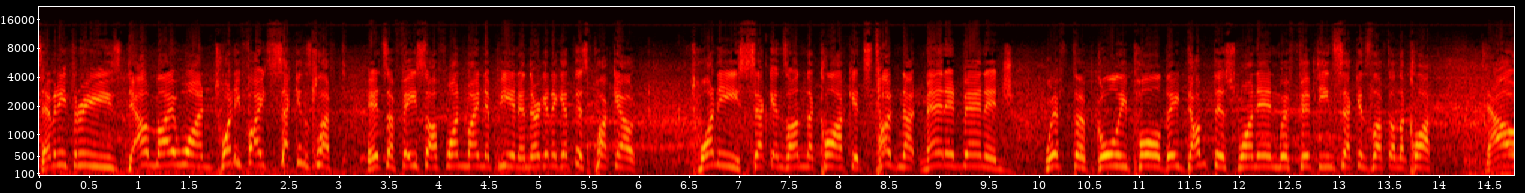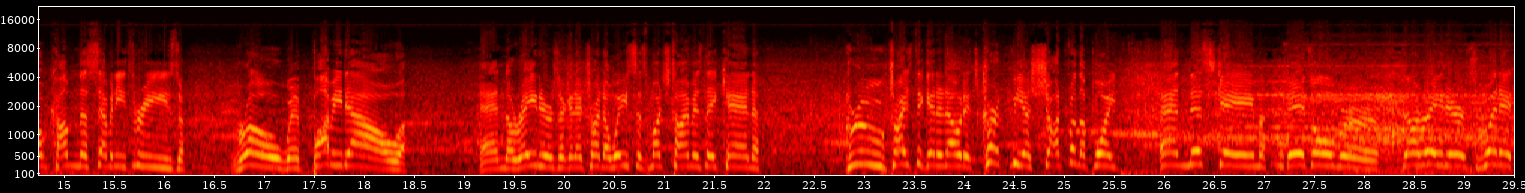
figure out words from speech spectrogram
73's down by one, 25 seconds left. It's a face off one by Nepean, and they're going to get this puck out. 20 seconds on the clock. It's Tugnut, man advantage with the goalie pull. They dump this one in with 15 seconds left on the clock. Now come the 73s. Rowe with Bobby Dow. And the Raiders are going to try to waste as much time as they can. Groove tries to get it out. It's Kirkby a shot from the point, and this game is over. The Raiders win it,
